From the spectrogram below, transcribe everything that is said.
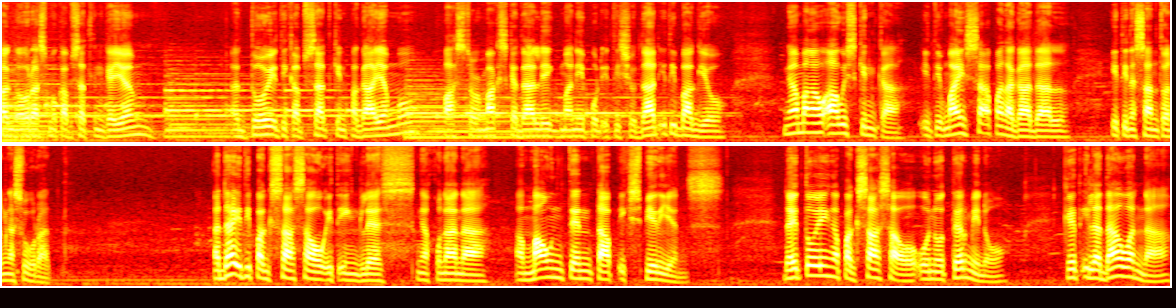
Naimbang nga oras mo kapsat kin kayam. Adtoy iti kapsat kin pagayam mo, Pastor Max Kadalig manipod iti syudad iti Bagyo, nga mga awis kin ka, iti may sa panagadal, iti nasantuan nga surat. Ada iti pagsasaw iti Ingles nga kunana a mountaintop experience. Daytoy nga pagsasaw uno termino ket iladawan na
